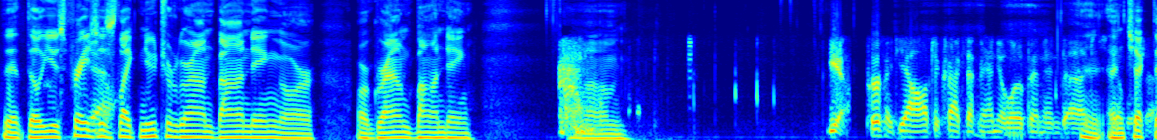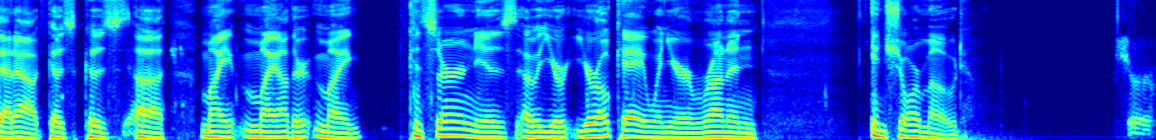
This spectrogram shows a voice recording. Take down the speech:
they- they'll use phrases Yeah. like neutral ground bonding or or ground bonding. Um, Yeah, Perfect. Yeah, I'll have to crack that manual open and uh, and, and check that out because uh, my my other my concern is uh, you're you're okay when you're running in shore mode Sure.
